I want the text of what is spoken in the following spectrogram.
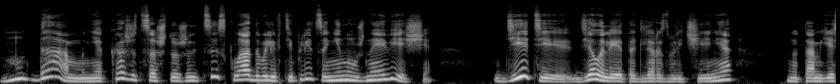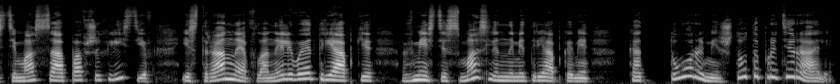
Ну да, мне кажется, что жильцы складывали в теплице ненужные вещи. Дети делали это для развлечения, но там есть и масса опавших листьев, и странные фланелевые тряпки вместе с масляными тряпками, которыми что-то протирали.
